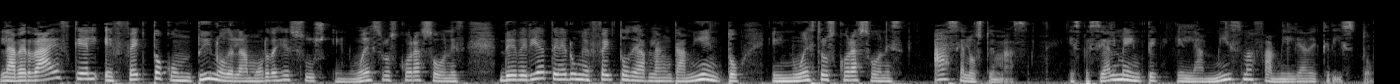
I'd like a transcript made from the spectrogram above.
La verdad es que el efecto continuo del amor de Jesús en nuestros corazones debería tener un efecto de ablandamiento en nuestros corazones hacia los demás especialmente en la misma familia de Cristo.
